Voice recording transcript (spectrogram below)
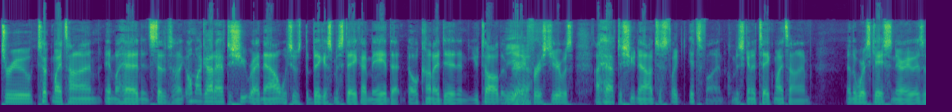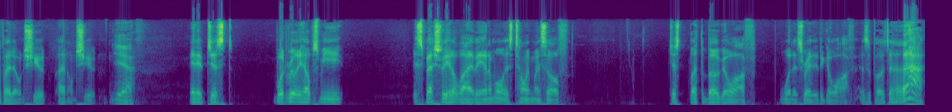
drew, took my time in my head instead of saying like, "Oh my god, I have to shoot right now," which was the biggest mistake I made. That elk hunt I did in Utah the very first year was I have to shoot now. Just like it's fine. I'm just going to take my time. And the worst case scenario is if I don't shoot, I don't shoot. Yeah. And it just what really helps me, especially at a live animal, is telling myself, just let the bow go off when it's ready to go off, as opposed to ah,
